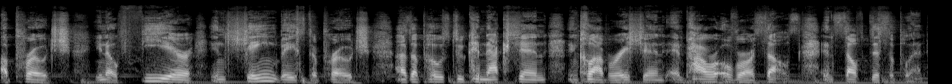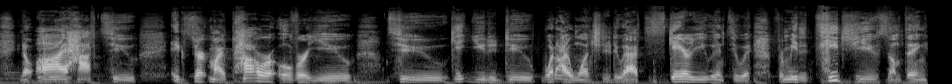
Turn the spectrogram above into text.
approach, you know, fear and shame based approach, as opposed to connection and collaboration and power over ourselves and self discipline. You know, I have to exert my power over you to get you to do what I want you to do. I have to scare you into it. For me to teach you something,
